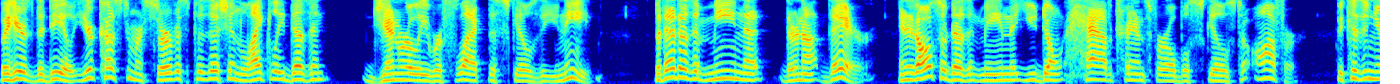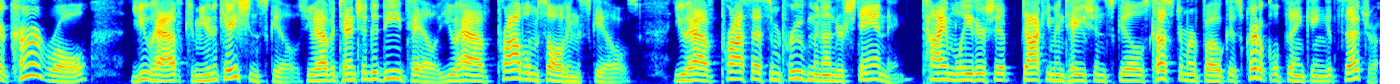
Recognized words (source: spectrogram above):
But here's the deal your customer service position likely doesn't generally reflect the skills that you need. But that doesn't mean that they're not there. And it also doesn't mean that you don't have transferable skills to offer. Because in your current role, you have communication skills, you have attention to detail, you have problem solving skills, you have process improvement understanding, time leadership, documentation skills, customer focus, critical thinking, etc.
